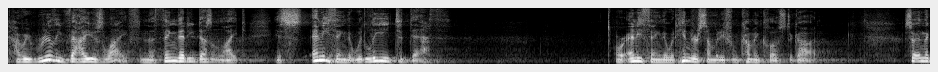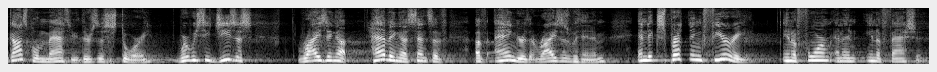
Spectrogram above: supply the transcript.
how he really values life. And the thing that he doesn't like is anything that would lead to death or anything that would hinder somebody from coming close to God. So in the Gospel of Matthew, there's this story where we see Jesus rising up, having a sense of, of anger that rises within him, and expressing fury in a form and in, in a fashion.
